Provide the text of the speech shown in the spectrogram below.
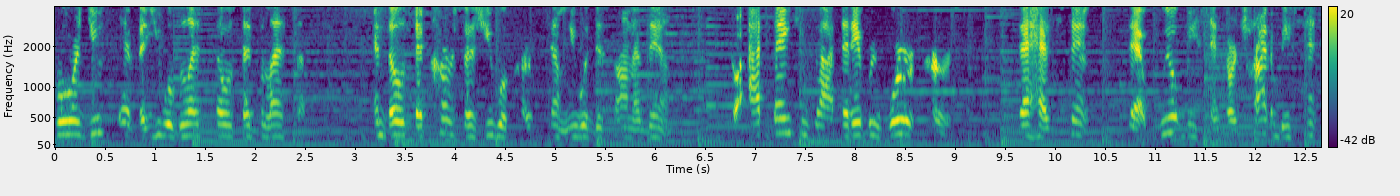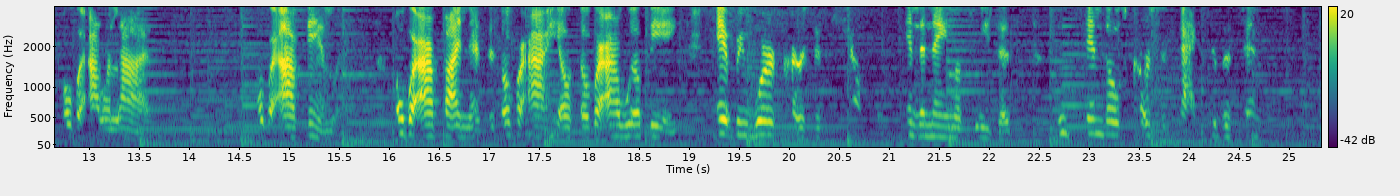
Lord, you said that you will bless those that bless us, and those that curse us, you will curse them, you will dishonor them. So I thank you, God, that every word curse that has sent, that will be sent or try to be sent over our lives, over our families, over our finances, over our health, over our well being. Every word curse is canceled in the name of Jesus. We send those curses back to the sender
